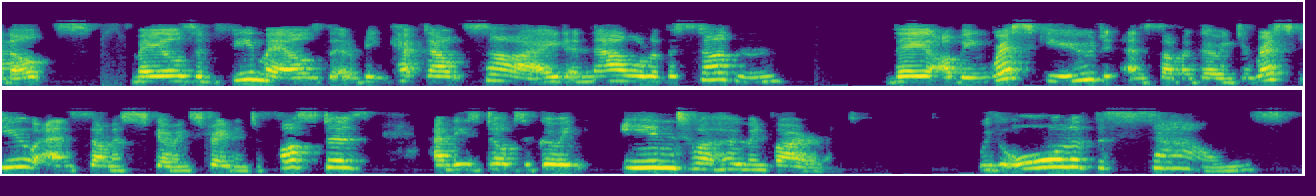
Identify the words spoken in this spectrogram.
adults, males and females that are being kept outside, and now all of a sudden they are being rescued, and some are going to rescue, and some are going straight into fosters, and these dogs are going into a home environment with all of the sounds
